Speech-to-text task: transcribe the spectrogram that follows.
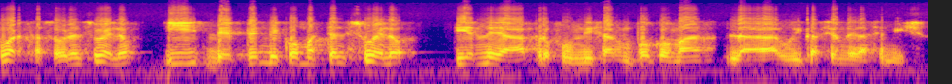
fuerza sobre el suelo y depende cómo está el suelo, tiende a profundizar un poco más la ubicación de la semilla.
